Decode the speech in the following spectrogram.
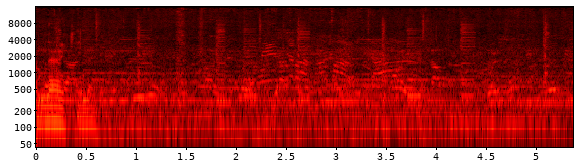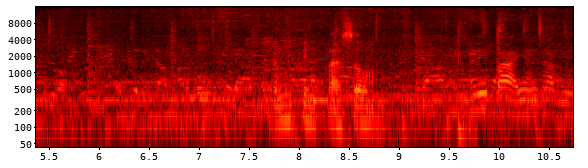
มน่ากินอันนี้เป็นปลาส้ม อันนี้ปลายังครับนี่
